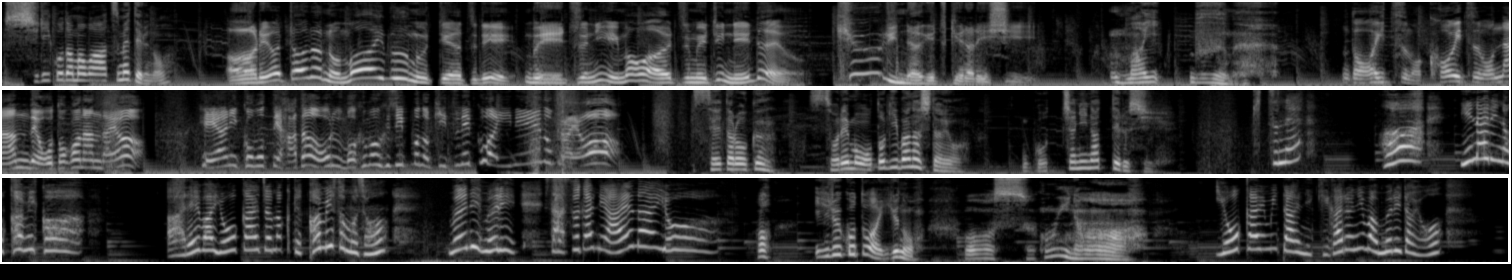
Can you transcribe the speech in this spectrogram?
シリコ玉は集めてるの？あれはただのマイブームってやつで、別に今は集めてねえだよ。キュウリ投げつけられし。マイブーム？どいつもこいつもなんで男なんだよ部屋にこもって旗を折るモフモフ尻尾のキツネっ子はいねえのかよ聖太郎くん、それもおとぎ話だよ。ごっちゃになってるし。キツネああ、稲荷の神か。あれは妖怪じゃなくて神様じゃん？無理無理。さすがに会えないよ。あ、いることはいるの？おー、すごいなぁ。妖怪みたいに気軽には無理だよ。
